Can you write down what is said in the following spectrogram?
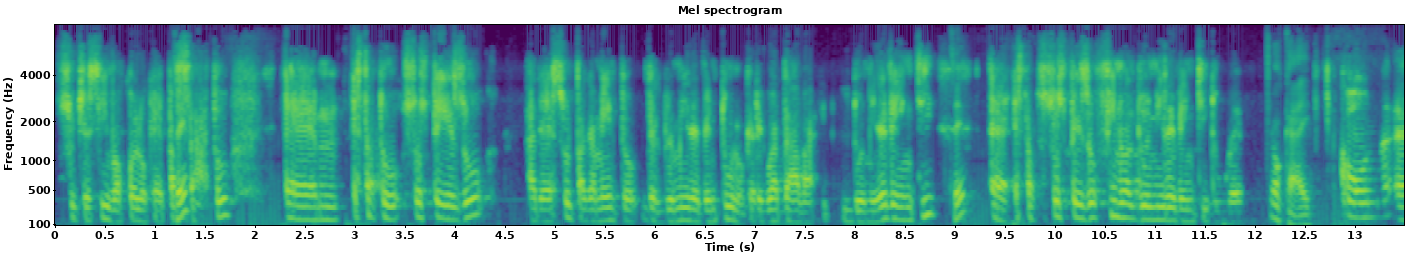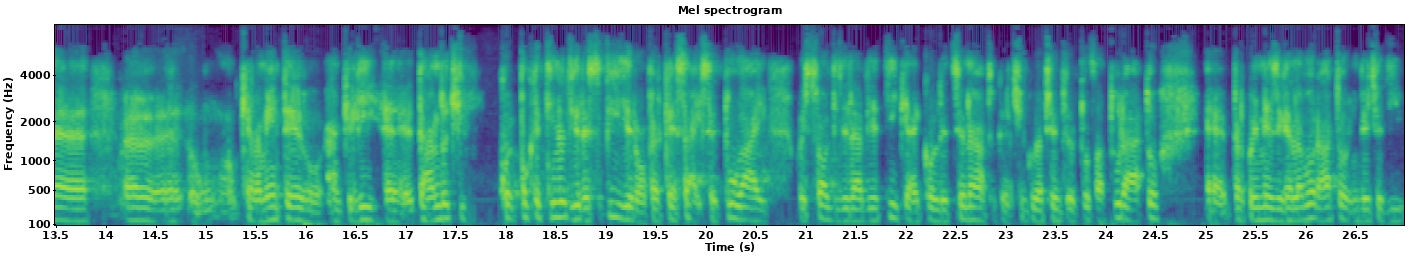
successivo a quello che è passato sì. ehm, è stato sospeso adesso il pagamento del 2021 che riguardava il 2020 sì. eh, è stato sospeso fino al 2022. Okay. Con eh, eh, chiaramente anche lì eh, dandoci quel pochettino di respiro, perché sai, se tu hai quei soldi della VAT che hai collezionato, che è il 5% del tuo fatturato, eh, per quei mesi che hai lavorato, invece di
